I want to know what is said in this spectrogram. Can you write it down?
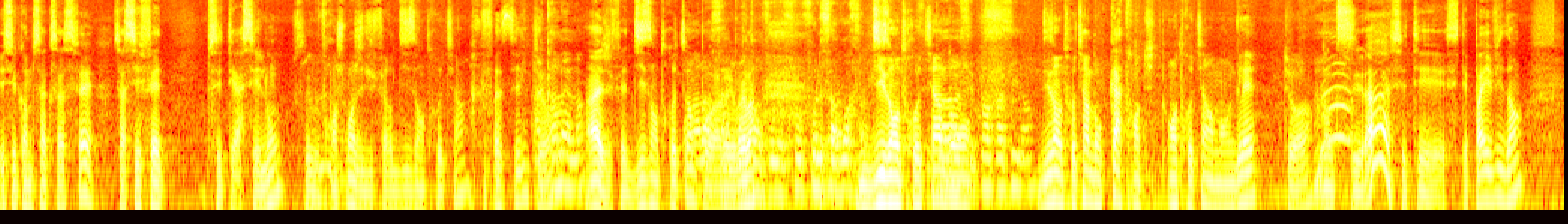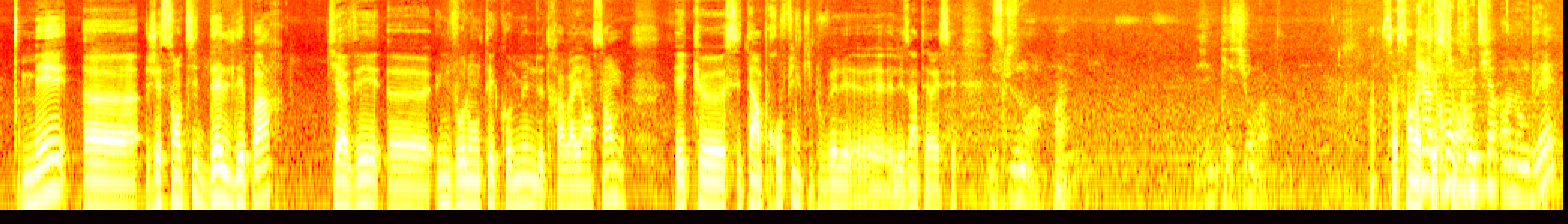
Et c'est comme ça que ça se fait. Ça s'est fait, c'était assez long. Franchement, j'ai dû faire 10 entretiens, facile, tu Ah, vois. quand même. Hein. Ouais, j'ai fait 10 entretiens Voilà, pour arriver là. important, faut, le savoir. ça. 10 entretiens, Ah, dont, C'est pas facile. Hein. 10 entretiens, dont 4 entretiens en anglais, tu vois. Donc, c'est- ah, c'était, pas évident. Mais euh, j'ai senti dès le départ qu'il y avait euh, une volonté commune de travailler ensemble et que c'était un profil qui pouvait les, euh, les intéresser. Excuse-moi. Ouais. J'ai une question là. Ah, ça sent la Quatre question. hein. entretiens en anglais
